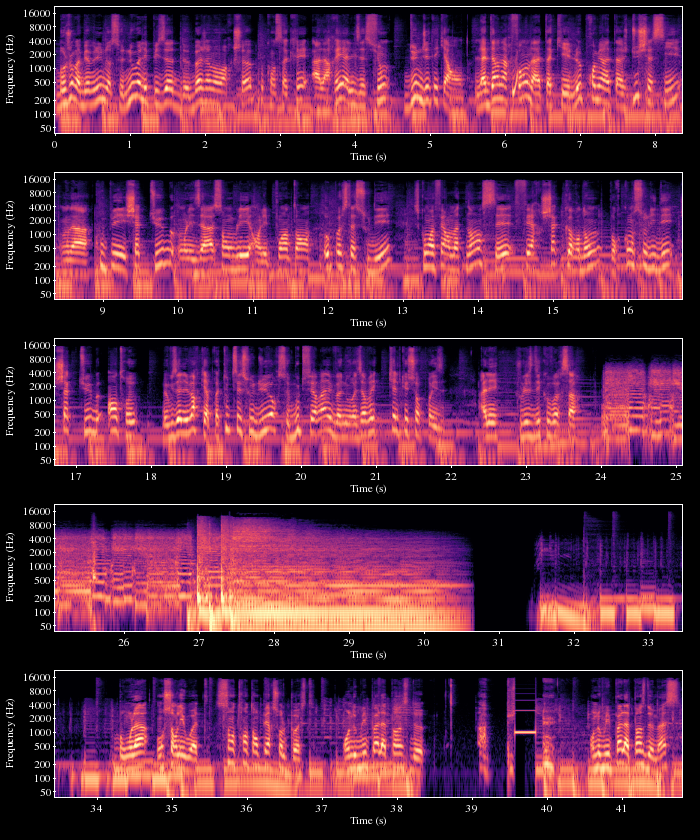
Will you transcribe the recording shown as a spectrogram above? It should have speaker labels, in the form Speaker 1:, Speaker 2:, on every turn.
Speaker 1: Bonjour et bienvenue dans ce nouvel épisode de Benjamin Workshop consacré à la réalisation d'une GT40. La dernière fois, on a attaqué le premier étage du châssis, on a coupé chaque tube, on les a assemblés en les pointant au poste à souder. Ce qu'on va faire maintenant, c'est faire chaque cordon pour consolider chaque tube entre eux. Mais vous allez voir qu'après toutes ces soudures, ce bout de ferraille va nous réserver quelques surprises. Allez, je vous laisse découvrir ça. Bon là, on sort les watts. 130 ampères sur le poste. On n'oublie pas la pince de... Ah putain. On n'oublie pas la pince de masse.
